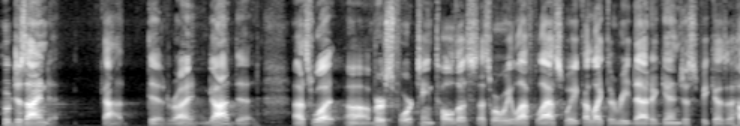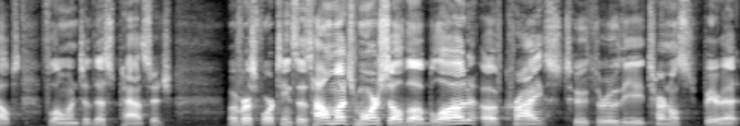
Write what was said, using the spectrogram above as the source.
Who designed it? God did, right? God did. That's what uh, verse 14 told us. That's where we left last week. I'd like to read that again just because it helps flow into this passage. But verse 14 says, How much more shall the blood of Christ, who through the eternal Spirit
